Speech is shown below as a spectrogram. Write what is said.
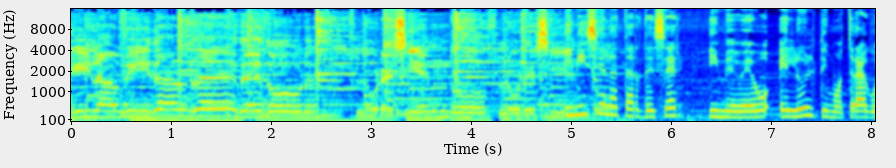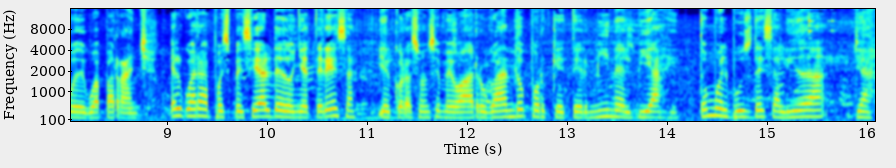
y la vida alrededor, floreciendo, floreciendo. Inicia el atardecer y me bebo el último trago de guaparrancha, el guarapo especial de Doña Teresa, y el corazón se me va arrugando porque termina el viaje. Tomo el bus de salida ya,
